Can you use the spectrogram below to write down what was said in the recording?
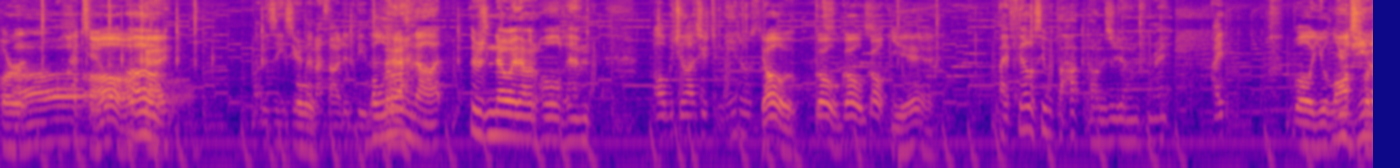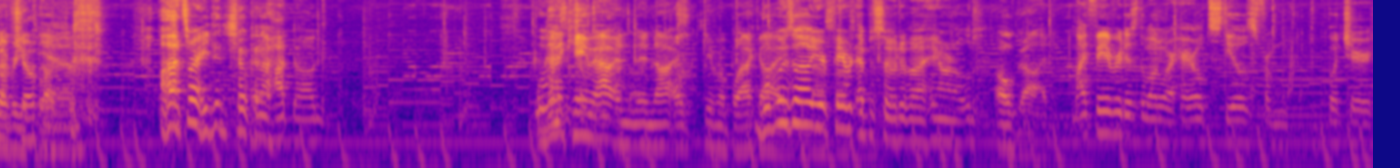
Or Oh, Had to. oh, okay. That was easier than I thought it'd be. though. balloon knot. There's no way that would hold him. Oh, but you lost your tomatoes. Yo, go, go, go. Yeah. I fail to see what the hot dogs are doing for me. I Well, you lost Eugene whatever you choke on collected. them. Oh, that's right. He did choke on a hot dog. What then was, it came out and, and not it gave him a black eye. what was uh, your favorite awesome. episode of uh, Hey Arnold? Oh god. my favorite is the one where Harold steals from Butcher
